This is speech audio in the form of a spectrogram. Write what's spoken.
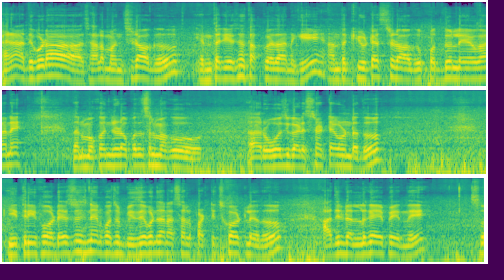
అయినా అది కూడా చాలా మంచి డాగ్ ఎంత చేసినా తక్కువే దానికి. అంత క్యూటెస్ట్ డాగ్ పొద్దున్న లేవగానే దాని ముఖం చూడకపోతే అసలు మాకు రోజు గడిచినట్టే ఉండదు. ఈ త్రీ ఫోర్ డేస్ నుంచి నేను కొంచెం బిజీగా ఉండి దాన్ని అసలు పట్టించుకోవట్లేదు. అది డల్గా అయిపోయింది. సో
